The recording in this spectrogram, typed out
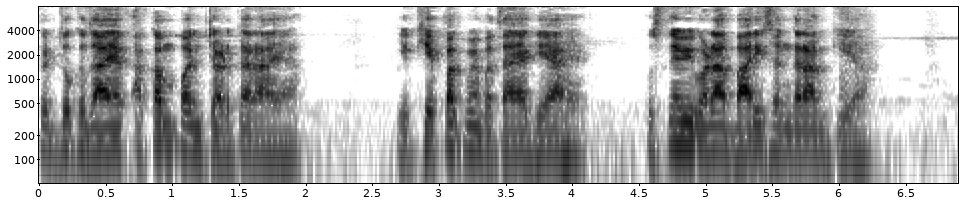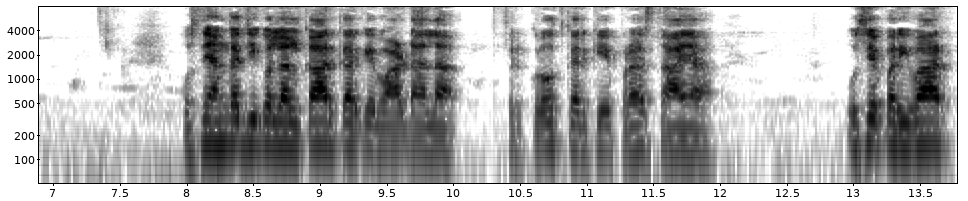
फिर दुखदायक अकंपन चढ़कर आया। ये खेपक में बताया गया है। उसने भी बड़ा भारी संग्राम किया। उसने अंगद जी को ललकार करके मार डाला, फिर क्रोध करके प्रहस्त आया उसे परिवार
